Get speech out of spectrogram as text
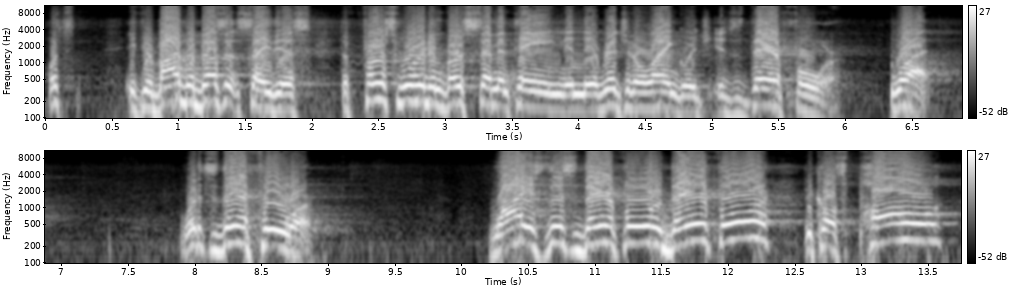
What's if your Bible doesn't say this, the first word in verse 17 in the original language is therefore. What? What it's there for. Why is this therefore? Therefore, because Paul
